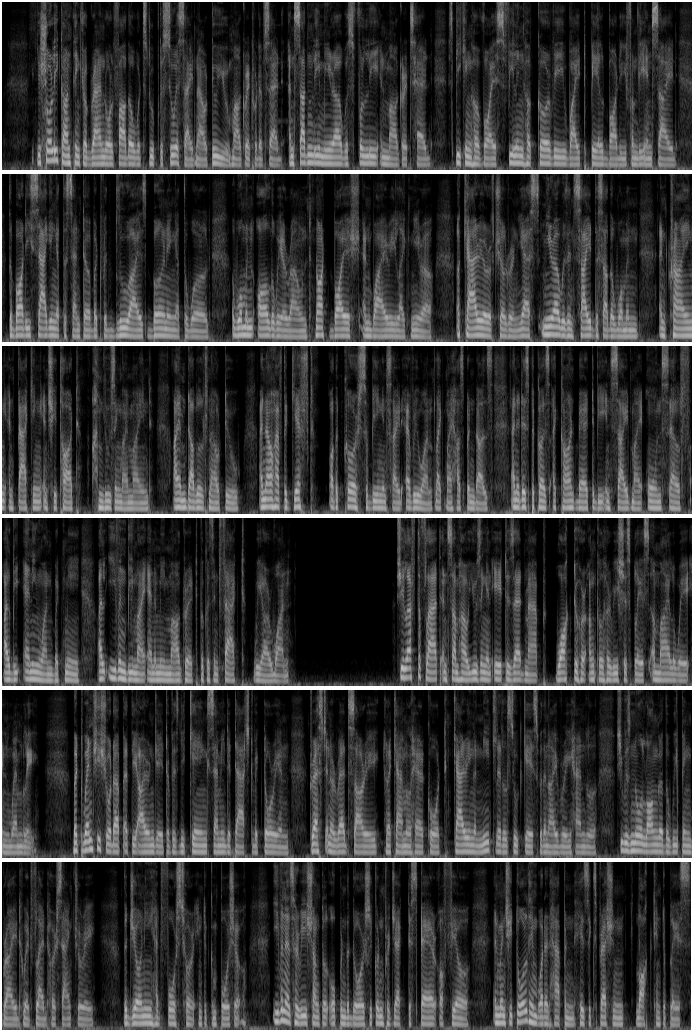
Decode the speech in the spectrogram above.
You surely can't think your grand old father would stoop to suicide now, do you? Margaret would have said. And suddenly Meera was fully in Margaret's head, speaking her voice, feeling her curvy, white, pale body from the inside, the body sagging at the center, but with blue eyes burning at the world. A woman all the way around, not boyish and wiry like Meera. A carrier of children. Yes, Meera was inside this other woman and crying and packing, and she thought, I'm losing my mind. I am doubled now, too. I now have the gift or the curse of being inside everyone, like my husband does. And it is because I can't bear to be inside my own self. I'll be anyone but me. I'll even be my enemy, Margaret, because in fact, we are one. She left the flat and somehow, using an A to Z map, walked to her uncle Harish's place a mile away in Wembley. But when she showed up at the iron gate of his decaying semi detached Victorian, dressed in a red sari and a camel hair coat, carrying a neat little suitcase with an ivory handle, she was no longer the weeping bride who had fled her sanctuary. The journey had forced her into composure. Even as Harish uncle opened the door, she couldn't project despair or fear, and when she told him what had happened, his expression locked into place.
